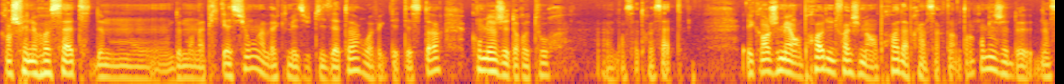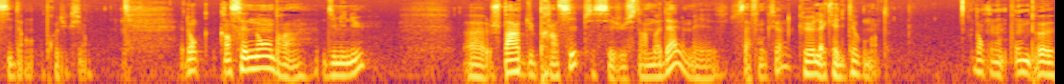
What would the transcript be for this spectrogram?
quand je fais une recette de mon, application avec mes utilisateurs ou avec des testeurs, combien j'ai de retours euh, dans cette recette? Et quand je mets en prod, une fois que je mets en prod, après un certain temps, combien j'ai d'incidents en production? Donc, quand ces nombres diminuent, euh, je pars du principe, c'est juste un modèle, mais ça fonctionne, que la qualité augmente. Donc on, on peut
